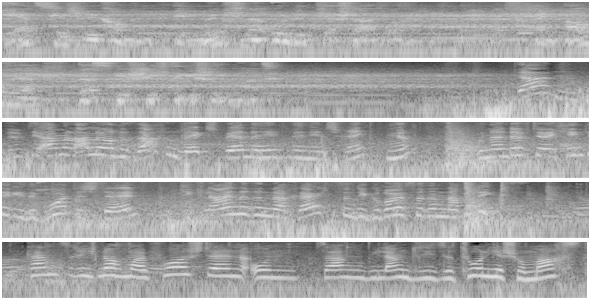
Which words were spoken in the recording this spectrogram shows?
Herzlich willkommen im Münchner Olympiastadion. Ein Bauwerk, das Geschichte geschrieben hat. Dann dürft ihr einmal alle eure Sachen wegsperren, da hinten in den Schränken. ne? Und dann dürft ihr euch hinter diese Gurte stellen. Die kleineren nach rechts und die größeren nach links. Kannst du dich noch mal vorstellen und sagen, wie lange du diese Touren hier schon machst?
